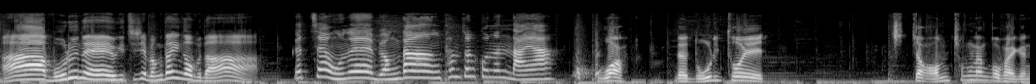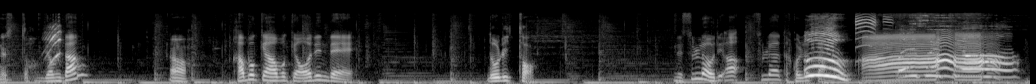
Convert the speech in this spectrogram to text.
아 모르네 여기 진짜 명당인가 보다 그치 오늘 명당 탐정꾼은 나야 우와, 내 놀이터에 진짜 엄청난 거 발견했어. 명당? 어, 가볼게 가볼게 어딘데 놀이터. 근데 술래 어디 아 술래한테 걸렸다 오! 빨리 아불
